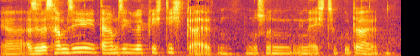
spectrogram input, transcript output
Ja, also das haben sie, da haben sie wirklich dicht gehalten. Muss man ihnen echt halten.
